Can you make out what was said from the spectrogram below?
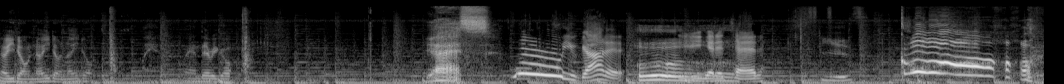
No, you don't. No, you don't. No, you don't. Land. Land. There we go. Yes. Woo, you got it. Did you get it, Ted? Yes. Oh!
